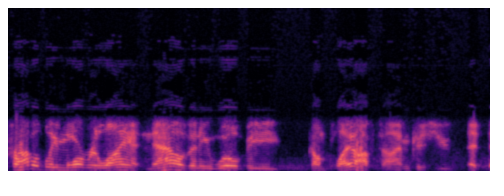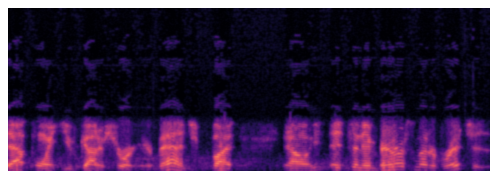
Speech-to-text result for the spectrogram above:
probably more reliant now than he will be come playoff time because you at that point you've got to shorten your bench. But you know it's an embarrassment of riches.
